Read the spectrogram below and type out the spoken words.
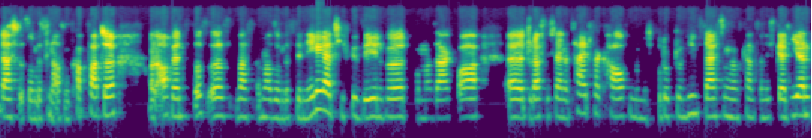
dass ich das so ein bisschen aus dem Kopf hatte. Und auch wenn es das ist, was immer so ein bisschen negativ gesehen wird, wo man sagt, boah, äh, du darfst nicht deine Zeit verkaufen, du musst Produkte und Dienstleistungen, sonst kannst du nicht skalieren.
